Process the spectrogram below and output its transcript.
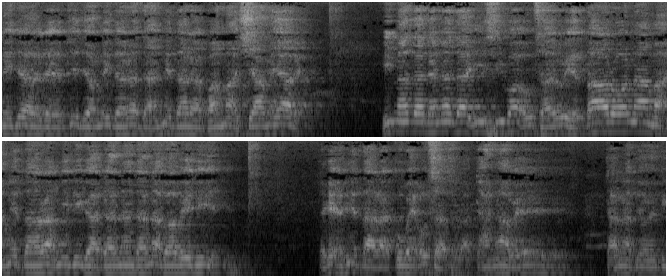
နေကြတဲ့ဖြစ်ကြောင့်နေတရတအနှစ်သာရဘာမှရှာမရတဲ့ဣမတဒနတဤစီဘဥစ္စာတို့ရဲ့သာရောနာမအနှစ်သာရမိတိကဒါနဒါနဘာဝေတိတ ကယ်အနှစ်သာရကိုယ်ပိုင်ဥစ္စာဆိုတာဒါနပဲဒါနပြောရင်တိ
